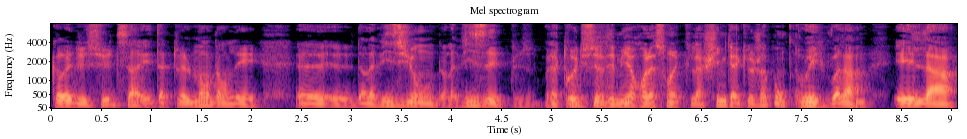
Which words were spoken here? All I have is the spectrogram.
Corée du Sud, ça est actuellement dans, les, euh, dans la vision, dans la visée. Plus, la Corée du Sud a des meilleures relations avec la Chine qu'avec le Japon. Oui, voilà. Mm. Et la,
